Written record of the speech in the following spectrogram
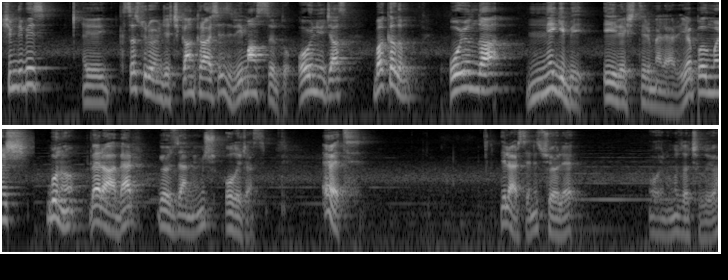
Şimdi biz e, kısa süre önce çıkan Crysis Remastered'ı oynayacağız. Bakalım oyunda ne gibi iyileştirmeler yapılmış bunu beraber gözlemlemiş olacağız. Evet. Dilerseniz şöyle oyunumuz açılıyor.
